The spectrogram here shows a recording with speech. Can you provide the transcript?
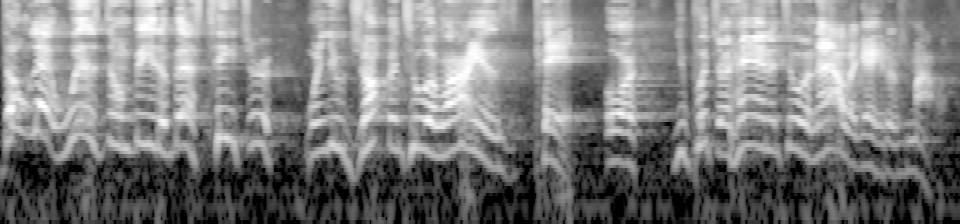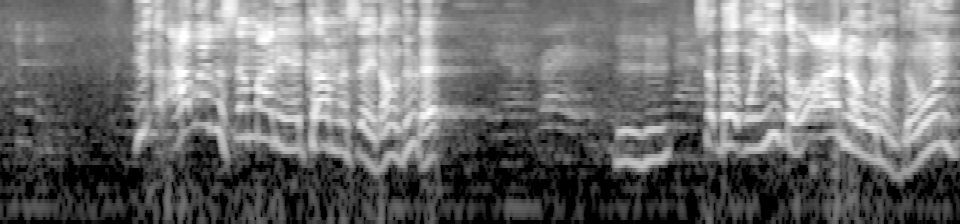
Don't let wisdom be the best teacher when you jump into a lion's pit or you put your hand into an alligator's mouth. You, I'd rather somebody come and say, don't do that. Yeah, right. Mm-hmm. So, but when you go, oh, I know what I'm doing,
